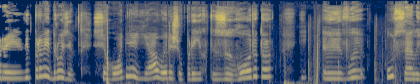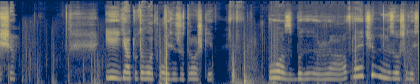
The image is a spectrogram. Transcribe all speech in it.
Привіт-привіт, друзі! Сьогодні я вирішив приїхати з города е, в у селище. І я тут от ось вже трошки позбирав речі. Мені залишились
